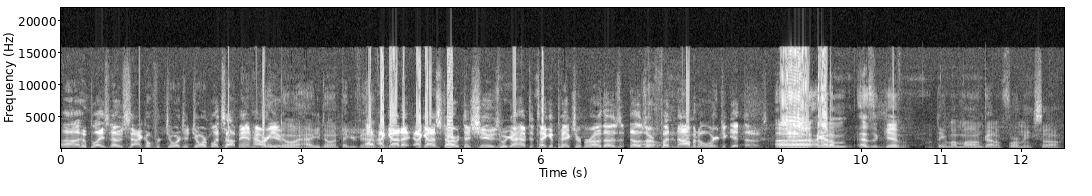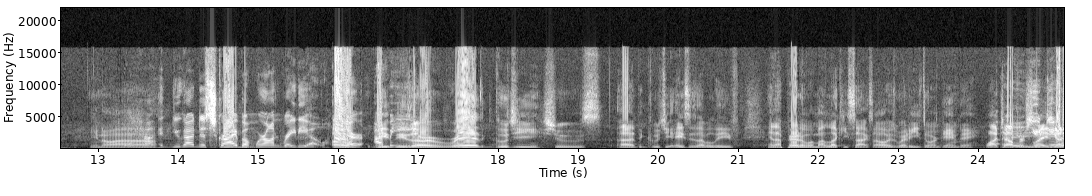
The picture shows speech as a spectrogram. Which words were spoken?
Uh, who plays nose tackle for Georgia? Jordan, what's up, man? How are How you you? doing? How you doing? Thank you for I, having I me. gotta, I gotta start with the shoes. We're gonna have to take a picture, bro. Those, those are Oh. phenomenal. Where'd you get those? Uh, I got them as a gift. I think my mom got them for me. So, you know, uh, How- you got to describe them. We're on radio. oh, They're- I these, mean, these are red Gucci shoes, uh, the Gucci Aces, I believe, and I paired them with my lucky socks. I always wear these during game day. Watch out for Hey. Slay. You He's got,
